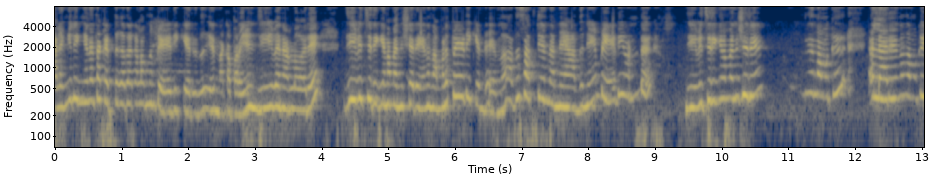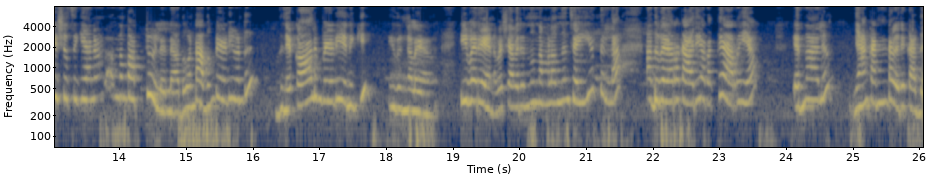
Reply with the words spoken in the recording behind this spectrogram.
അല്ലെങ്കിൽ ഇങ്ങനത്തെ കെട്ടുകഥകളൊന്നും പേടിക്കരുത് എന്നൊക്കെ പറയും ജീവനുള്ളവരെ ജീവിച്ചിരിക്കുന്ന മനുഷ്യരെയാണ് നമ്മൾ പേടിക്കേണ്ടതെന്ന് അത് സത്യം തന്നെയാണ് അതിനെയും പേടിയുണ്ട്. ജീവിച്ചിരിക്കുന്ന മനുഷ്യരെ നമുക്ക് എല്ലാവരെയും നമുക്ക് വിശ്വസിക്കാനും ഒന്നും പറ്റൂലല്ലോ. അതുകൊണ്ട് അതും പേടിയുണ്ട്. ഇതിനേക്കാളും പേടി എനിക്ക് ഇതുങ്ങളെയാണ്. ഇവരെയാണ്. പക്ഷെ അവരൊന്നും നമ്മളൊന്നും ചെയ്യത്തില്ല. അത് വേറെ കാര്യം അതൊക്കെ അറിയാം. എന്നാലും ഞാൻ കണ്ട ഒരു കഥ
